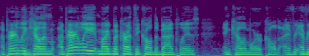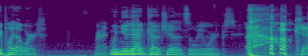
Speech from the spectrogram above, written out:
Apparently, Kellen. Apparently, Mark McCarthy called the bad plays, and Kellen Moore called every every play that worked. Right. When you're the head coach, yeah, that's the way it works. okay.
